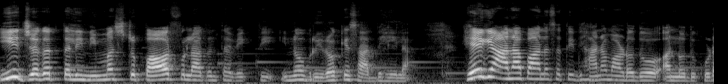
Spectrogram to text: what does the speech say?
ಈ ಜಗತ್ತಲ್ಲಿ ನಿಮ್ಮಷ್ಟು ಪವರ್ಫುಲ್ ಆದಂಥ ವ್ಯಕ್ತಿ ಇನ್ನೊಬ್ರು ಇರೋಕ್ಕೆ ಸಾಧ್ಯ ಇಲ್ಲ. ಹೇಗೆ ಆನಾಪಾನಸತಿ ಧ್ಯಾನ ಮಾಡೋದು ಅನ್ನೋದು ಕೂಡ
